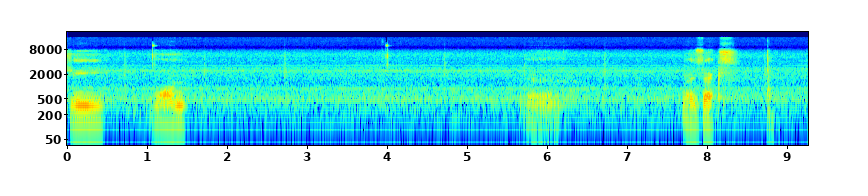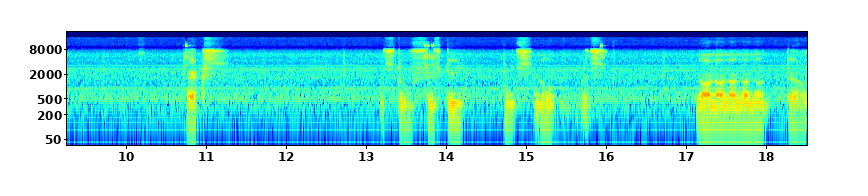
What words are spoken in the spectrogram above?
G1 uh, where's X X let's do 50 oops no let's no no no no no still.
